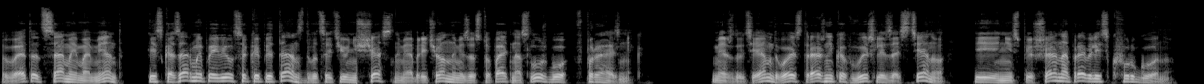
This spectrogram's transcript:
В этот самый момент из казармы появился капитан с двадцатью несчастными, обреченными заступать на службу в праздник. Между тем двое стражников вышли за стену и не спеша направились к фургону.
